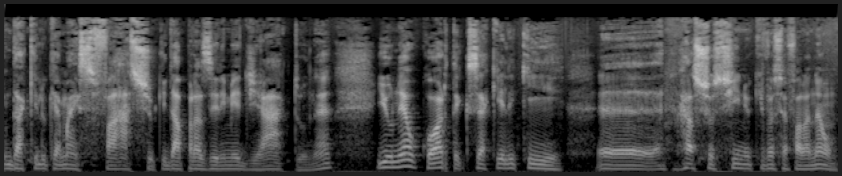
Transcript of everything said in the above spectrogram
daquilo que é mais fácil, que dá prazer imediato, né? E o neocórtex é aquele que é, raciocínio que você fala não,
